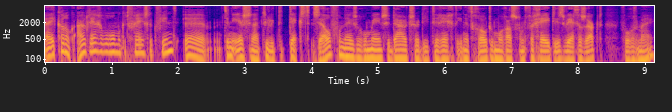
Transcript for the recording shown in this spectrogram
Nou, ik kan ook uitleggen waarom ik het vreselijk vind. Eh, ten eerste natuurlijk de tekst zelf van deze Roemeense Duitser... die terecht in het grote moeras van vergeten is weggezakt, volgens mij.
